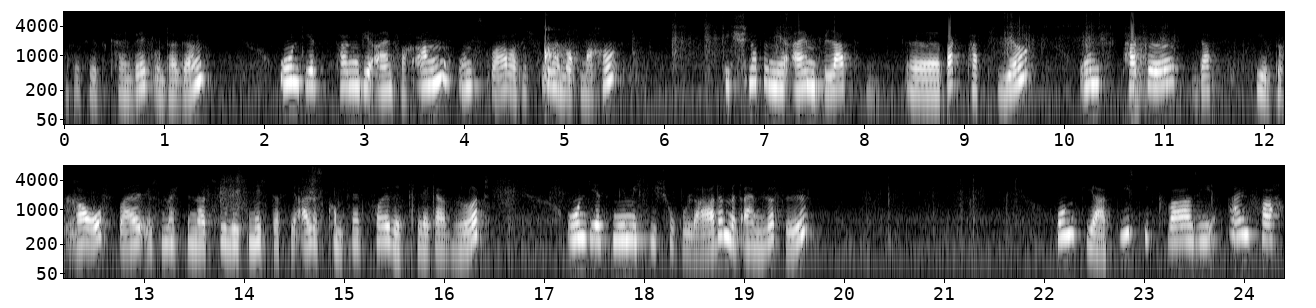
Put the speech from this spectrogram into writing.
das ist jetzt kein Weltuntergang. Und jetzt fangen wir einfach an und zwar, was ich vorher noch mache, ich schnappe mir ein Blatt äh, Backpapier und packe das hier drauf, weil ich möchte natürlich nicht, dass hier alles komplett vollgekleckert wird. Und jetzt nehme ich die Schokolade mit einem Löffel und ja, gieße sie quasi einfach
